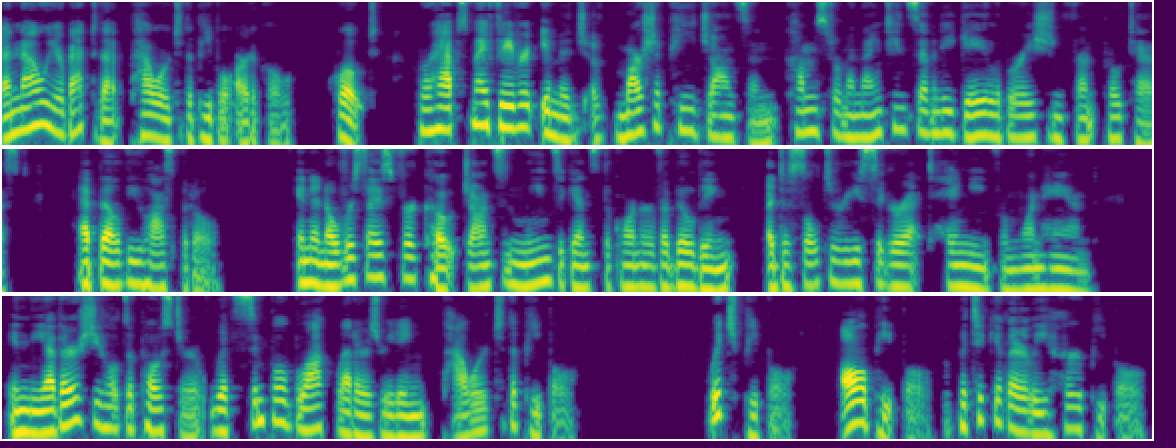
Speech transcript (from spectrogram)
And now we are back to that Power to the People article. Quote, Perhaps my favorite image of Marsha P. Johnson comes from a 1970 Gay Liberation Front protest at Bellevue Hospital. In an oversized fur coat, Johnson leans against the corner of a building, a desultory cigarette hanging from one hand. In the other, she holds a poster with simple block letters reading, Power to the People. Which people? All people, but particularly her people.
